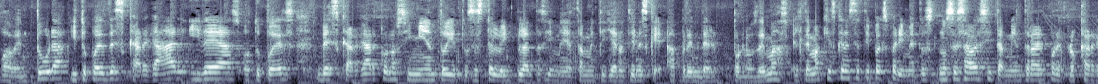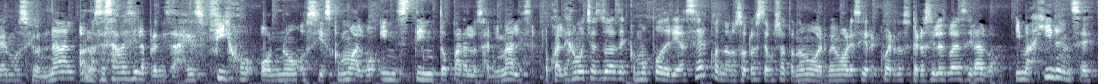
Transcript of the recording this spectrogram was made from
o aventura y tú puedes descargar ideas o tú puedes descargar conocimiento y entonces te lo implantas inmediatamente. Ya no tienes que aprender por los demás. El tema aquí es que en este tipo de experimentos no se sabe si también trae, por ejemplo, carga emocional o no se sabe si el aprendizaje es fijo o no, o si es como algo instinto para los animales, lo cual deja muchas dudas de cómo podría ser cuando nosotros estemos tratando de mover memorias y recuerdos. Pero sí les voy a decir algo. Imagínense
